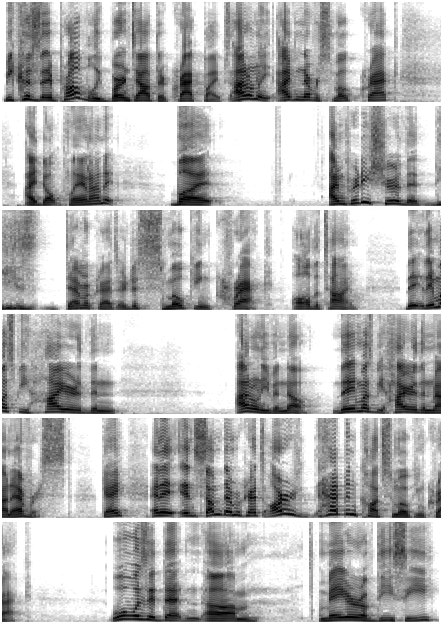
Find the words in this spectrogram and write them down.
because they're probably burnt out their crack pipes. I don't know. I've never smoked crack. I don't plan on it, but I'm pretty sure that these Democrats are just smoking crack all the time. They, they must be higher than, I don't even know. They must be higher than Mount Everest. Okay, and it, and some Democrats are have been caught smoking crack. What was it that um, mayor of D.C.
